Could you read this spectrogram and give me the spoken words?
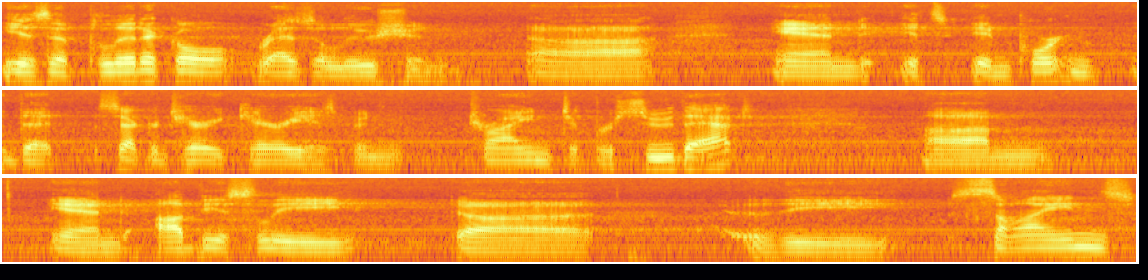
is a political resolution. Uh, and it's important that Secretary Kerry has been trying to pursue that. Um, and obviously, uh, the signs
